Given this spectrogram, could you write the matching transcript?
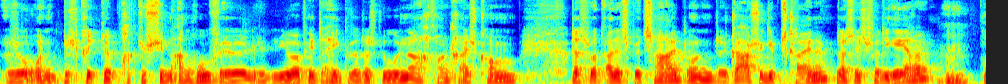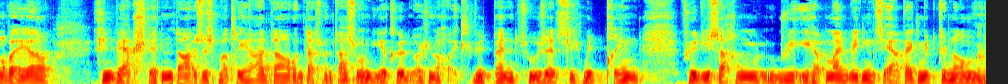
So, und ich kriegte praktisch den Anruf, äh, lieber Peter Hick, würdest du nach Frankreich kommen? Das wird alles bezahlt und Gage gibt's keine. Das ist für die Ehre. Mhm. Aber er sind Werkstätten da, es ist Material da und das und das und ihr könnt euch noch Equipment zusätzlich mitbringen für die Sachen, wie ich habe meinetwegen das Airbag mitgenommen, mhm.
